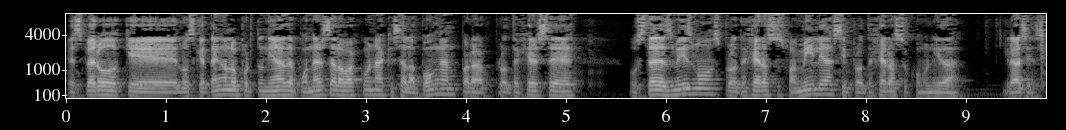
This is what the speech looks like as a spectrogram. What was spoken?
Espero que los que tengan la oportunidad de ponerse la vacuna, que se la pongan para protegerse ustedes mismos, proteger a sus familias y proteger a su comunidad. Gracias.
